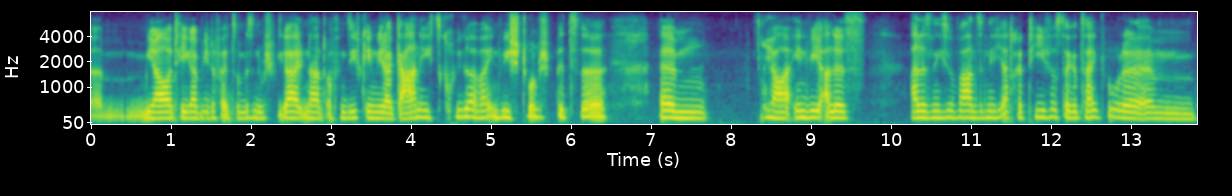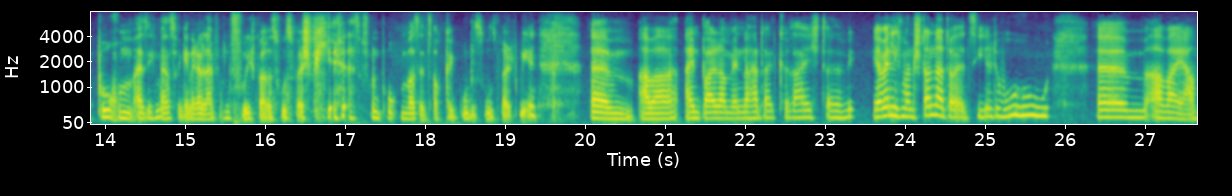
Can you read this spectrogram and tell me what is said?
ähm, ja, Ortega Bielefeld so ein bisschen im Spiel gehalten hat. Offensiv ging wieder gar nichts. Krüger war irgendwie Sturmspitze. Ähm, ja, irgendwie alles alles nicht so wahnsinnig attraktiv, was da gezeigt wurde. Ähm, Bochum, also ich meine, es war generell einfach ein furchtbares Fußballspiel. Also von Bochum war es jetzt auch kein gutes Fußballspiel. Ähm, aber ein Ball am Ende hat halt gereicht. Äh, wir haben endlich mal einen Standard erzielt. Wuhu. Ähm, aber ja,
